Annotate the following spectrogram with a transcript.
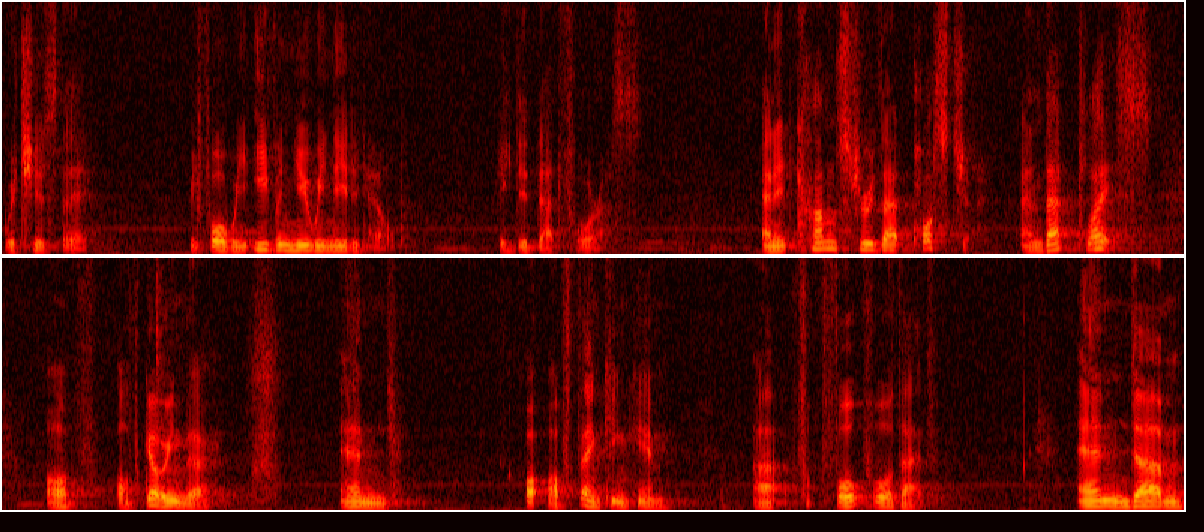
which is there. Before we even knew we needed help, He did that for us. And it comes through that posture and that place of, of going there and of thanking Him uh, for, for that. And, um,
